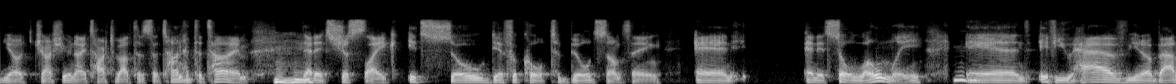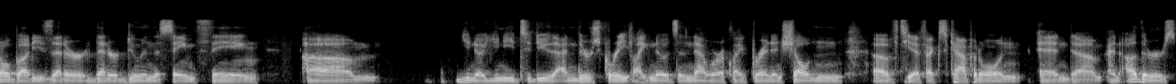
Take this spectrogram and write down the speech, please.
you know, Josh, you and I talked about this a ton at the time. Mm-hmm. That it's just like it's so difficult to build something, and and it's so lonely. Mm-hmm. and if you have you know battle buddies that are that are doing the same thing um you know you need to do that. And there's great like nodes in the network like brandon shelton of tfx capital and and um, and others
